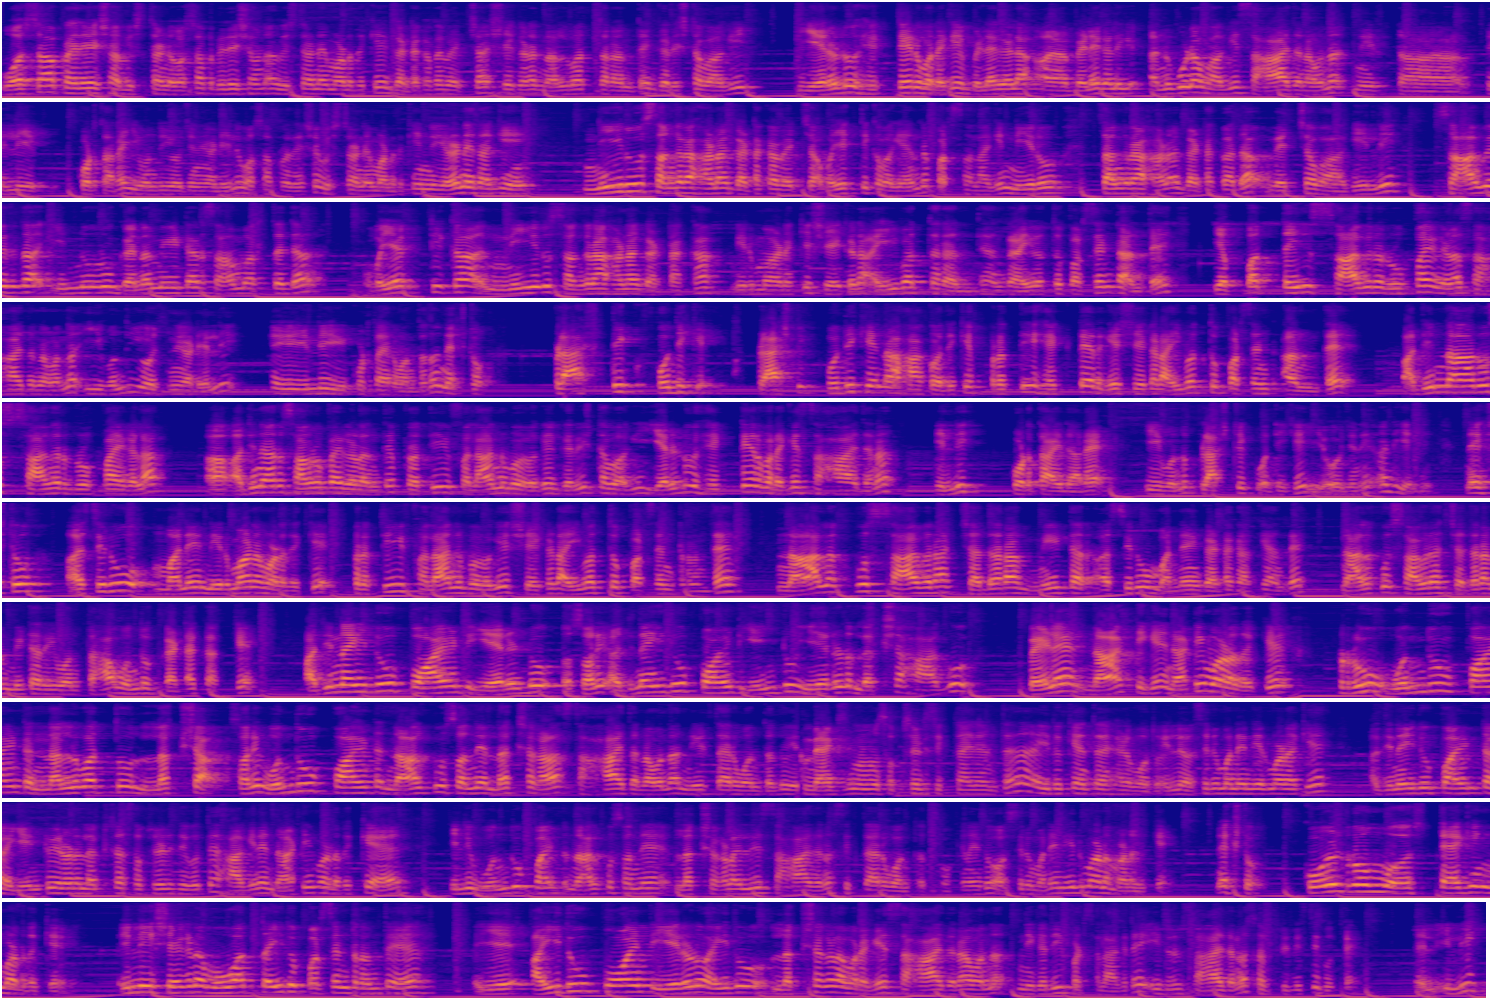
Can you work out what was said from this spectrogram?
ಹೊಸ ಪ್ರದೇಶ ವಿಸ್ತರಣೆ, ಹೊಸ ಪ್ರದೇಶವನ್ನ ವಿಸ್ತರಣೆ ಮಾಡೋದಕ್ಕೆ ಘಟಕದ ವೆಚ್ಚ ಶೇಕಡ ನಲವತ್ತರಂತೆ ಗರಿಷ್ಠವಾಗಿ ಎರಡು ಹೆಕ್ಟೇರ್ ವರೆಗೆ ಬೆಳೆಗಳ ಬೆಳೆಗಳಿಗೆ ಅನುಗುಣವಾಗಿ ಸಹಾಯಧನವನ್ನ ನೀಡ್ ಇಲ್ಲಿ ಕೊಡ್ತಾರೆ ಈ ಒಂದು ಯೋಜನೆ ಅಡಿಯಲ್ಲಿ ಹೊಸ ಪ್ರದೇಶ ವಿಸ್ತರಣೆ ಮಾಡೋದಕ್ಕೆ. ಇನ್ನು ಎರಡನೇದಾಗಿ ನೀರು ಸಂಗ್ರಹಣಾ ಘಟಕ ವೆಚ್ಚ ವೈಯಕ್ತಿಕವಾಗಿ ಅಂದ್ರೆ ಪರ್ಸನಲ್ ಆಗಿ ನೀರು ಸಂಗ್ರಹಣ ಘಟಕದ ವೆಚ್ಚವಾಗಿ ಇಲ್ಲಿ ಸಾವಿರದ ಇನ್ನೂರು ಘನಮೀಟರ್ ಸಾಮರ್ಥ್ಯದ ವೈಯಕ್ತಿಕ ನೀರು ಸಂಗ್ರಹಣಾ ಘಟಕ ನಿರ್ಮಾಣಕ್ಕೆ ಶೇಕಡ ಐವತ್ತರಂತೆ, ಅಂದ್ರೆ ಐವತ್ತು ಪರ್ಸೆಂಟ್ ಅಂತೆ, ಎಪ್ಪತ್ತೈದು ಸಾವಿರ ರೂಪಾಯಿಗಳ ಸಹಾಯಧನವನ್ನ ಈ ಒಂದು ಯೋಜನೆ ಅಡಿಯಲ್ಲಿ ಇಲ್ಲಿ ಕೊಡ್ತಾ ಇರುವಂತದ್ದು ನೆಕ್ಸ್ಟ್ ಪ್ಲಾಸ್ಟಿಕ್ ಹೊದಿಕೆ. ಪ್ಲಾಸ್ಟಿಕ್ ಹೊದಿಕೆನ ಹಾಕೋದಿಕ್ಕೆ ಪ್ರತಿ ಹೆಕ್ಟೇರ್ಗೆ ಶೇಕಡ ಐವತ್ತು ಪರ್ಸೆಂಟ್ ಅಂತೆ, ಹದಿನಾರು ಸಾವಿರ ರೂಪಾಯಿಗಳ ಹದಿನಾರು ಸಾವಿರ ರೂಪಾಯಿಗಳಂತೆ ಪ್ರತಿ ಫಲಾನುಭವಿಗೆ ಗರಿಷ್ಠವಾಗಿ ಎರಡು ಹೆಕ್ಟೇರ್ ವರೆಗೆ ಸಹಾಯಧನ ಇಲ್ಲಿ ಕೊಡ್ತಾ ಇದ್ದಾರೆ ಈ ಒಂದು ಪ್ಲಾಸ್ಟಿಕ್ ಹೊದಿಕೆ ಯೋಜನೆ ಅಡಿಯಲ್ಲಿ. ನೆಕ್ಸ್ಟ್ ಹಸಿರು ಮನೆ ನಿರ್ಮಾಣ ಮಾಡೋದಕ್ಕೆ ಪ್ರತಿ ಫಲಾನುಭವಿಗೆ ಶೇಕಡ ಐವತ್ತು ಪರ್ಸೆಂಟ್ ರಂತೆ ನಾಲ್ಕು ಸಾವಿರ ಚದರ ಮೀಟರ್ ಹಸಿರು ಮನೆ ಘಟಕಕ್ಕೆ ಅಂದ್ರೆ ನಾಲ್ಕು ಸಾವಿರ ಚದರ ಮೀಟರ್ ಇರುವಂತಹ ಒಂದು ಘಟಕಕ್ಕೆ ಹದಿನೈದು ಪಾಯಿಂಟ್ ಎರಡು ಸಾರಿ ಹದಿನೈದು ಪಾಯಿಂಟ್ ಎಂಟು ಎರಡು ಲಕ್ಷ ಹಾಗೂ ಬೆಳೆ ನಾಟಿಗೆ ನಾಟಿ ಮಾಡೋದಕ್ಕೆ ರು ಒಂದು ಪಾಯಿಂಟ್ ನಲವತ್ತು ಲಕ್ಷ ಸಾರಿ ಒಂದು ಪಾಯಿಂಟ್ ನಾಲ್ಕು ಸೊನ್ನೆ ಲಕ್ಷಗಳ ಸಹಾಯಧನವನ್ನ ನೀಡ್ತಾ ಇರುವಂತದ್ದು ಮ್ಯಾಕ್ಸಿಮಮ್ ಸಬ್ಸಿಡಿ ಸಿಗ್ತಾ ಇದೆ ಅಂತ ಇದಕ್ಕೆ ಅಂತ ಹೇಳ್ಬೋದು. ಇಲ್ಲಿ ಹಸಿರು ಮನೆ ನಿರ್ಮಾಣಕ್ಕೆ ಹದಿನೈದು ಪಾಯಿಂಟ್ ಎಂಟು ಎರಡು ಲಕ್ಷ ಸಬ್ಸಿಡಿ ಸಿಗುತ್ತೆ. ಹಾಗೇನೆ ನಾಟಿ ಮಾಡೋದಕ್ಕೆ ಇಲ್ಲಿ ಒಂದು ಪಾಯಿಂಟ್ ನಾಲ್ಕು ಸೊನ್ನೆ ಲಕ್ಷಗಳಲ್ಲಿ ಸಹಾಯಧನ ಸಿಗ್ತಾ ಇರುವಂತದ್ದು. ಓಕೆನಾ ಇದು ಹಸಿರು ಮನೆ ನಿರ್ಮಾಣ ಮಾಡೋದಕ್ಕೆ. ನೆಕ್ಸ್ಟ್ ಕೋಲ್ಡ್ ರೂಮ್ ಟ್ಯಾಗಿಂಗ್ ಮಾಡೋದಕ್ಕೆ. ಇಲ್ಲಿ ಶೇಕಡ ಮೂವತ್ತೈದು ಪರ್ಸೆಂಟ್ ರಂತೆ ಐದು ಪಾಯಿಂಟ್ ಎರಡು ಐದು ಲಕ್ಷಗಳವರೆಗೆ ಸಹಾಯಧನವನ್ನ ನಿಗದಿಪಡಿಸಲಾಗಿದೆ. ಇದ್ರ ಸಹಾಯಧನ ಸಬ್ಸಿಡಿ ಸಿಗುತ್ತೆ. ಇಲ್ಲಿ-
